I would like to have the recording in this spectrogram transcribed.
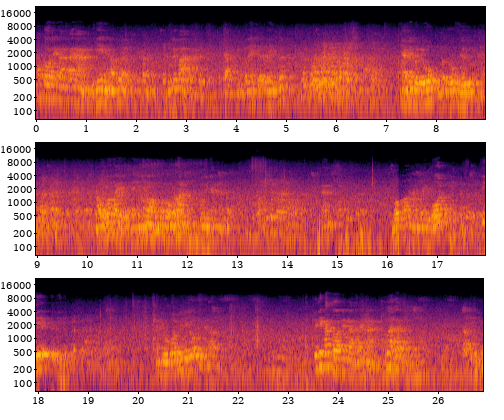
ขั้นตอนในการใช้งานทีนี้นะครับเพื่อนท่านรู้ได้ว่าจะหยิบตัวไหนเจอตัวไหนเพื่ออย่าไปเบิดดูเบิดดูคือเอาเข้าไปในพี่น้องก็บอกนอนก็เป็นอยังนะครับนะบอกว่านั่นไปโคตรรีบ มันอยู่บนวิทยุนะครับทีนี้ขั้นตอนในการใช้งานเมื่อท่านจับวิทยุ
